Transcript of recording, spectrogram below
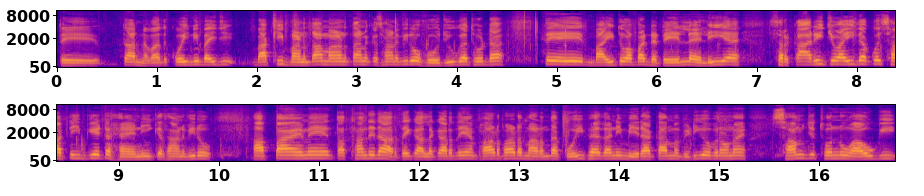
ਤੇ ਧੰਨਵਾਦ, ਕੋਈ ਨਹੀਂ ਬਾਈ ਜੀ। ਬਾਕੀ ਬਣਦਾ ਮਾਨਤਾਨ ਕਿਸਾਨ ਵੀਰੋ ਹੋ ਜਾਊਗਾ ਤੁਹਾਡਾ। ਤੇ ਬਾਈ ਤੋਂ ਆਪਾਂ ਡਿਟੇਲ ਲੈ ਲਈ ਹੈ। ਸਰਕਾਰੀ ਚੁਆਈ ਦਾ ਕੋਈ ਸਰਟੀਫਿਕੇਟ ਹੈ ਨਹੀਂ ਕਿਸਾਨ ਵੀਰੋ। ਆਪਾਂ ਐਵੇਂ ਤੱਥਾਂ ਦੇ ਆਧਾਰ ਤੇ ਗੱਲ ਕਰਦੇ ਆਂ ਫਾੜ ਫਾੜ ਮਾਰਨ ਦਾ ਕੋਈ ਫਾਇਦਾ ਨਹੀਂ। ਮੇਰਾ ਕੰਮ ਵੀਡੀਓ ਬਣਾਉਣਾ ਸਮਝ ਤੁਹਾਨੂੰ ਆਊਗੀ।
